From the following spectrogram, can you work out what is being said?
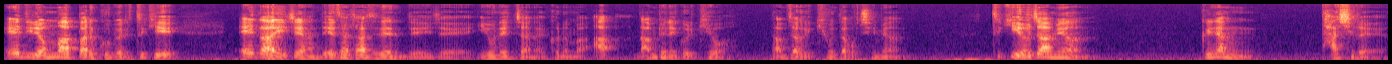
애들이 엄마 아빠를 구별해. 특히 애가 이제 한 4살, 5살 되는데 이제 이혼했잖아요. 그러면 아, 남편이 그걸 키워. 남자가 키운다고 치면 특히 여자면 그냥 다 싫어해요.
